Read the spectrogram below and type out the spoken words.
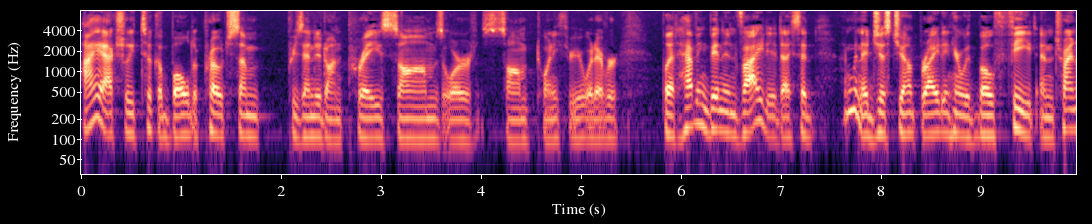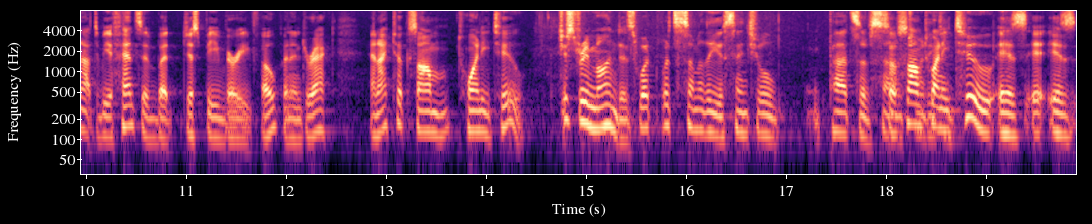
I actually took a bold approach. Some presented on praise psalms or Psalm 23 or whatever. But having been invited, I said, I'm going to just jump right in here with both feet and try not to be offensive, but just be very open and direct. And I took Psalm 22. Just remind us, what, what's some of the essential parts of Psalm so Psalm 22? 22 is, is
